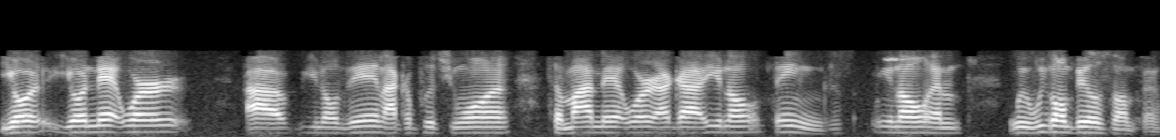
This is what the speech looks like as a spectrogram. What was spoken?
your your network, I you know then I can put you on to my network. I got you know things. You know, and we we gonna build something.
